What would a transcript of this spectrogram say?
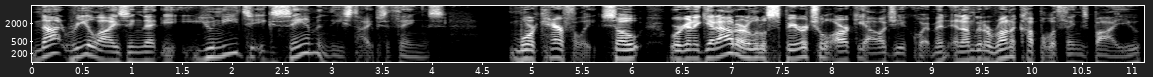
not realizing that you need to examine these types of things more carefully. So, we're going to get out our little spiritual archaeology equipment, and I'm going to run a couple of things by you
